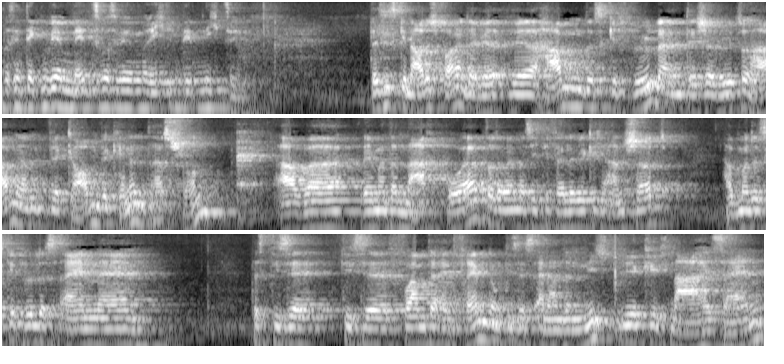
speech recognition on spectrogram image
was entdecken wir im Netz, was wir im richtigen Leben nicht sehen? Das ist genau das Spannende. Wir, wir haben das Gefühl, ein Déjà-vu zu haben. Wir glauben, wir kennen das schon. Aber wenn man dann nachbohrt oder wenn man sich die Fälle wirklich anschaut, hat man das Gefühl, dass, eine, dass diese diese Form der Entfremdung, dieses einander nicht wirklich nahe sein,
